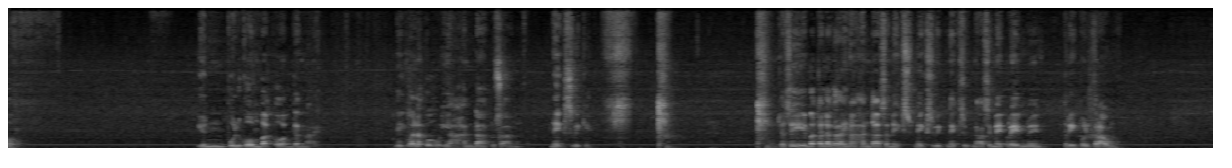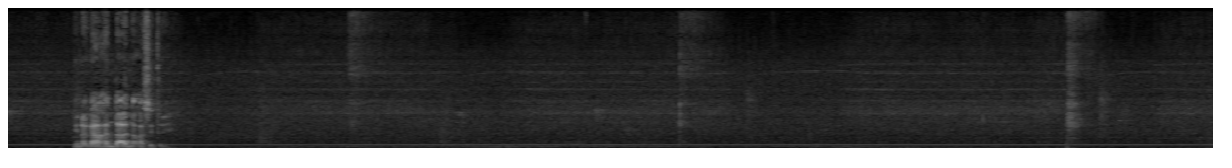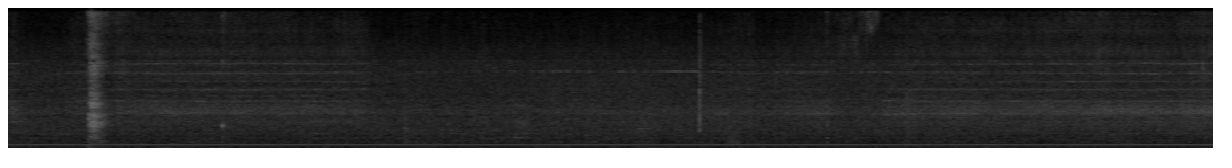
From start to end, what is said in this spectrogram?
yun full combat order na rin. Hindi ko alam kung ihahanda to sa ano, next week eh. kasi iba talaga, hinahanda sa next next week. Next week na kasi may premyo eh. Triple crown. Yung naghahandaan na kasi to eh.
